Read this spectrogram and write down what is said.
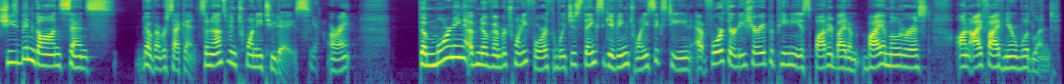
She's been gone since November 2nd. So now it's been 22 days. Yeah. All right. The morning of November 24th, which is Thanksgiving 2016, at 4:30, Sherri Papini is spotted by, a- by a motorist on I-5 near Woodland.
